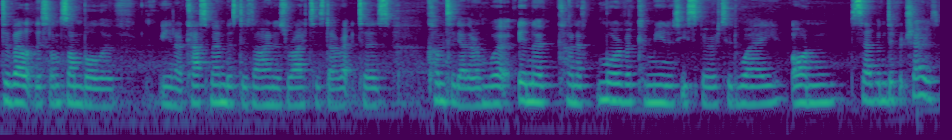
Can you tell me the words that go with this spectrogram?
develop this ensemble of, you know, cast members, designers, writers, directors come together and work in a kind of more of a community spirited way on seven different shows.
